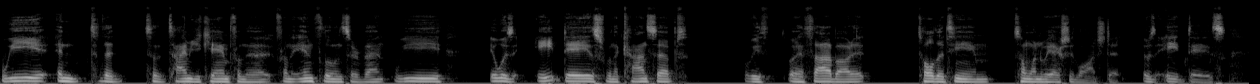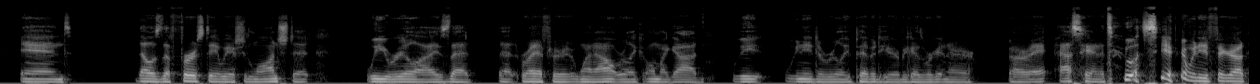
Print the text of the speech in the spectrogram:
we and to the to the time you came from the from the influencer event, we it was eight days from the concept. We when I thought about it, told the team someone we actually launched it. It was eight days, and that was the first day we actually launched it. We realized that that right after it went out, we're like, oh my god, we we need to really pivot here because we're getting our our ass handed to us here. We need to figure out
